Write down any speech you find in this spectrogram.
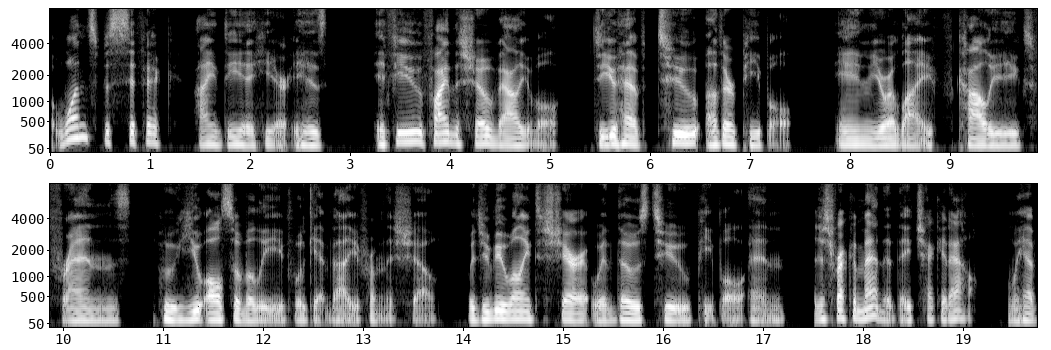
One specific idea here is if you find the show valuable, do you have two other people in your life, colleagues, friends, who you also believe would get value from this show? Would you be willing to share it with those two people and just recommend that they check it out? We have,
